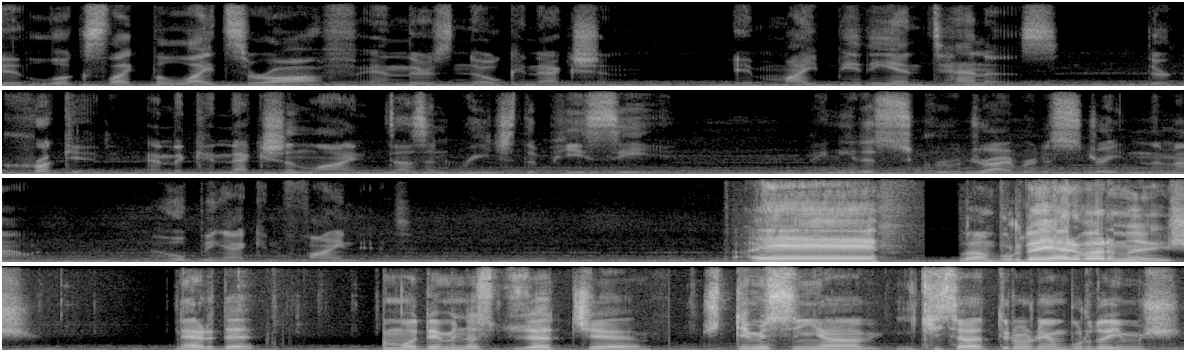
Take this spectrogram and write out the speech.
It looks like the lights are off and there's no connection. It might be the antennas. They're crooked and the connection line doesn't reach the PC. Need a screwdriver to straighten them out. Hoping I can find it. Eee lan burada yer varmış. Nerede? Modemi nasıl düzelteceğim? Ciddi misin ya? 2 saattir oraya buradaymış.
